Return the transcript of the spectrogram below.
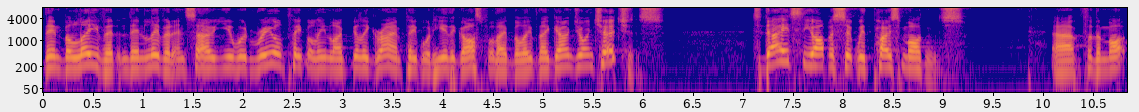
then believe it and then live it. And so you would reel people in like Billy Graham. People would hear the gospel, they believe, they go and join churches. Today it's the opposite with postmoderns. Uh, for the mo-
